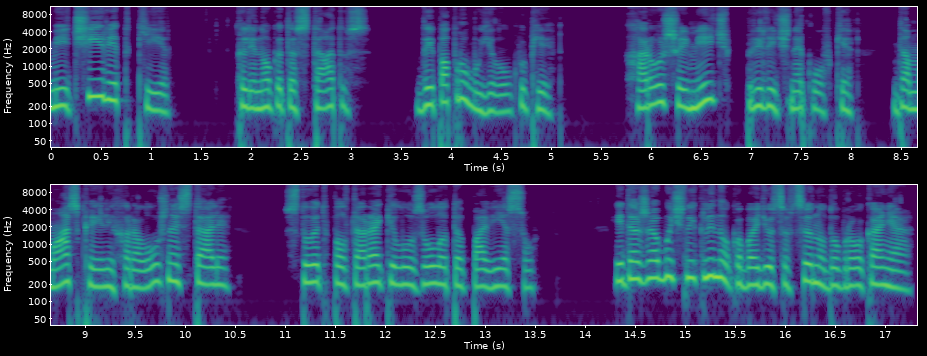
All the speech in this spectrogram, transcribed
Мечи редки. Клинок — это статус. Да и попробуй его купи. Хороший меч приличной ковки, дамасской или хоролужной стали, стоит полтора кило золота по весу. И даже обычный клинок обойдется в цену доброго коня.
